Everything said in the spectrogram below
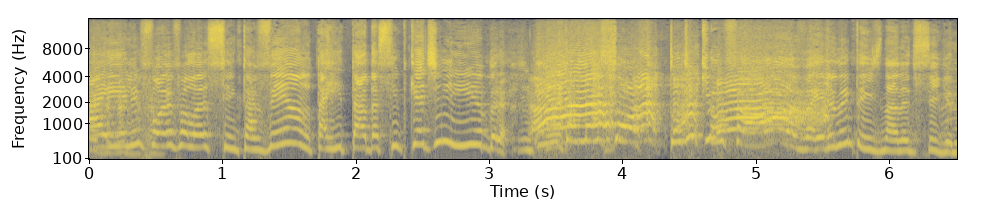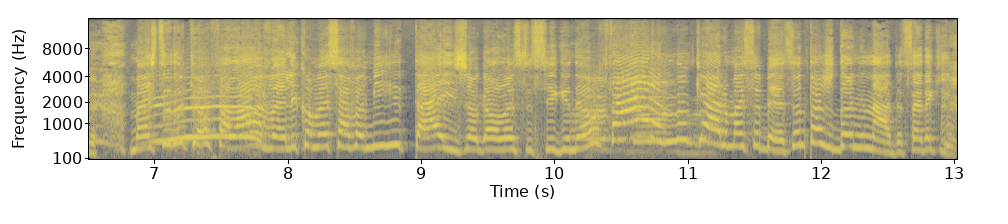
Aí ele foi e falou assim, tá vendo? Tá irritado assim porque é de Libra. E ele começou, tudo que eu falava, ele não entende nada de signo, mas tudo que eu falava, ele começava a me irritar e jogar o lance do signo. Eu, para, não quero mais saber, você não tá ajudando em nada, sai daqui.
